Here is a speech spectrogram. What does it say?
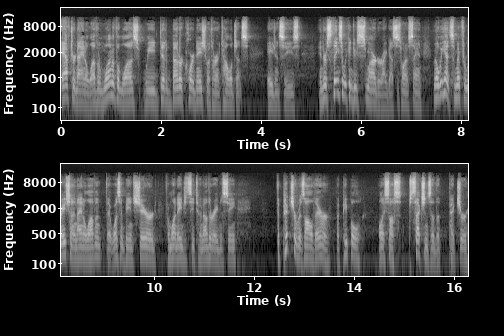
after 9/11. One of them was we did a better coordination with our intelligence agencies, and there's things that we can do smarter. I guess is what I'm saying. Well, we had some information on 9/11 that wasn't being shared from one agency to another agency. The picture was all there, but people only saw sections of the picture.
